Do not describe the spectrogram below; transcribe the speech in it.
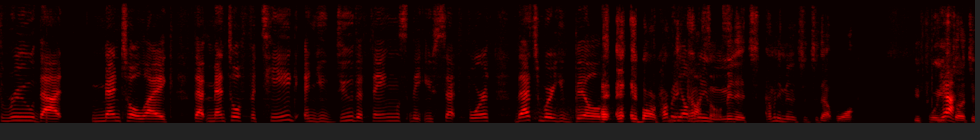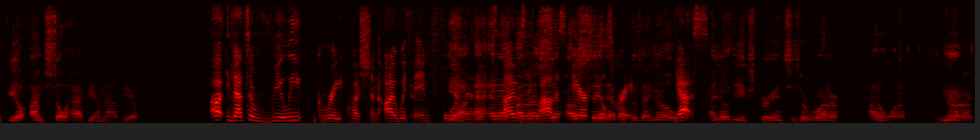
through that mental like that mental fatigue and you do the things that you set forth that's where you build hey, hey barb how many how many minutes how many minutes into that walk before you yeah. start to feel i'm so happy i'm out here uh, that's a really great question. I within four yeah, minutes, and, and I, I was like, "Wow, say, this air feels great." Because I know, yes, I know the experience as a runner. I don't want to not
